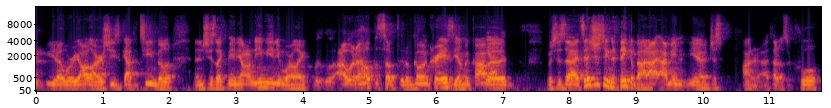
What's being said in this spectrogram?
you know, where y'all are, she's got the team built and she's like, man, y'all don't need me anymore. Like I want to help with something. I'm going crazy. I'm in Cabo, yeah. which is, uh, it's interesting to think about. I, I mean, you know, just, I don't know. I thought it was a cool,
